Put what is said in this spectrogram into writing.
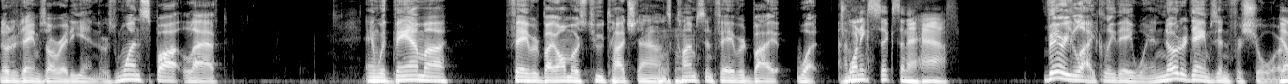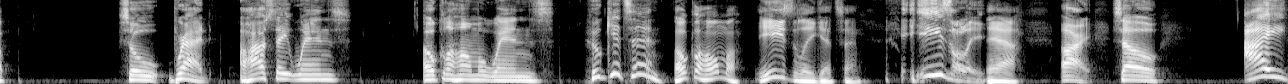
Notre Dame's already in. There's one spot left. And with Bama favored by almost two touchdowns. Mm-hmm. Clemson favored by what? 26 and a half. Very likely they win. Notre Dame's in for sure. Yep. So, Brad, Ohio State wins, Oklahoma wins. Who gets in? Oklahoma easily gets in. Easily. Yeah. All right. So, I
